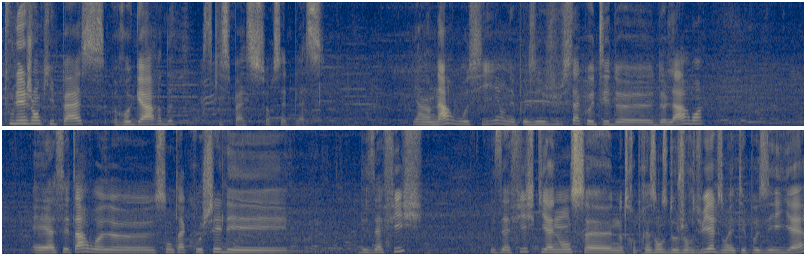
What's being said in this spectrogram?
tous les gens qui passent regardent ce qui se passe sur cette place. Il y a un arbre aussi, on est posé juste à côté de, de l'arbre. Et à cet arbre euh, sont accrochées les, des affiches, les affiches qui annoncent euh, notre présence d'aujourd'hui. Elles ont été posées hier.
